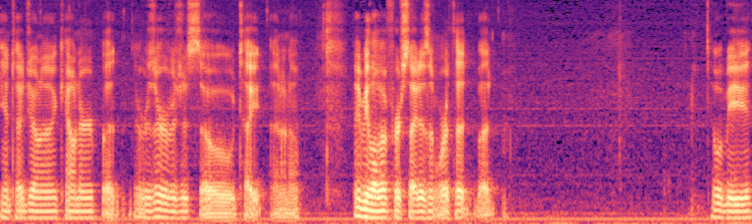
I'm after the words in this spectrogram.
anti-Jonah counter, but the reserve is just so tight. I don't know. Maybe Love at First Sight isn't worth it, but it would be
